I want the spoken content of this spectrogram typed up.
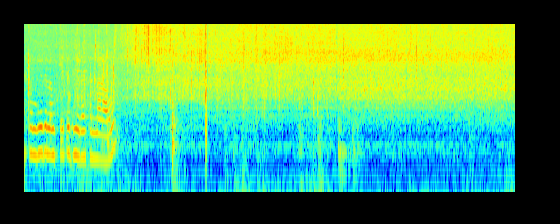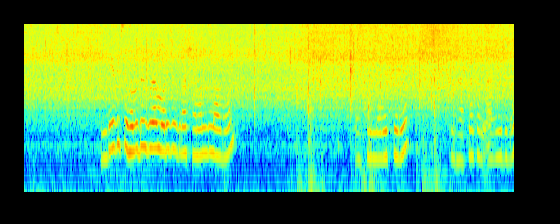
এখন দিয়ে দিলাম কেটে ধুয়ে রাখা লাউ। দিয়ে দিচ্ছি হলুদের গুঁড়া, মরিচের গুঁড়া, সামান্য লবণ। এখন চেড়ে ঢাকনাটা লাগিয়ে দেবো।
